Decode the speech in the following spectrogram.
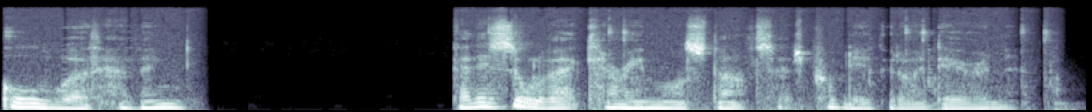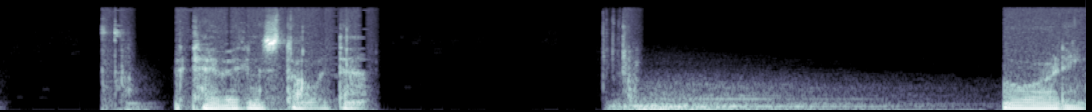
all worth having. Okay, this is all about carrying more stuff, so it's probably a good idea, isn't it? Okay, we're going to start with that. Alrighty,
